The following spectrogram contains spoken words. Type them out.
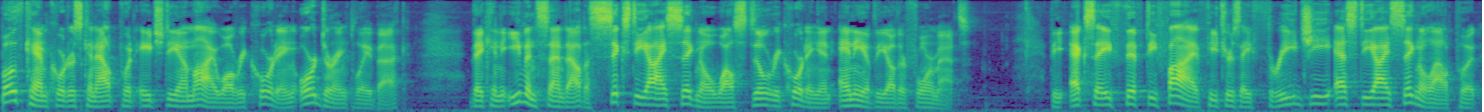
Both camcorders can output HDMI while recording or during playback. They can even send out a 60i signal while still recording in any of the other formats. The XA55 features a 3G SDI signal output,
